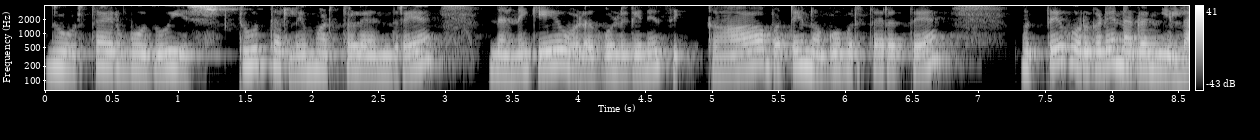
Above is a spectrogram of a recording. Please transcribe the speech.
ನೋಡ್ತಾ ಇರ್ಬೋದು ಎಷ್ಟು ತರಲೆ ಮಾಡ್ತಾಳೆ ಅಂದರೆ ನನಗೆ ಒಳಗೊಳಗೇ ಸಿಕ್ಕಾಬಟ್ಟೆ ನಗು ಬರ್ತಾ ಇರುತ್ತೆ. ಮತ್ತು ಹೊರಗಡೆ ನಗಂಗಿಲ್ಲ.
